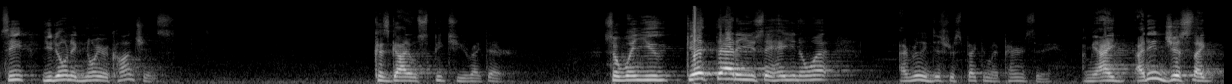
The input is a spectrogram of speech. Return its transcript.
See, you don't ignore your conscience because God will speak to you right there. So when you get that and you say, hey, you know what? I really disrespected my parents today. I mean, I, I didn't just like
